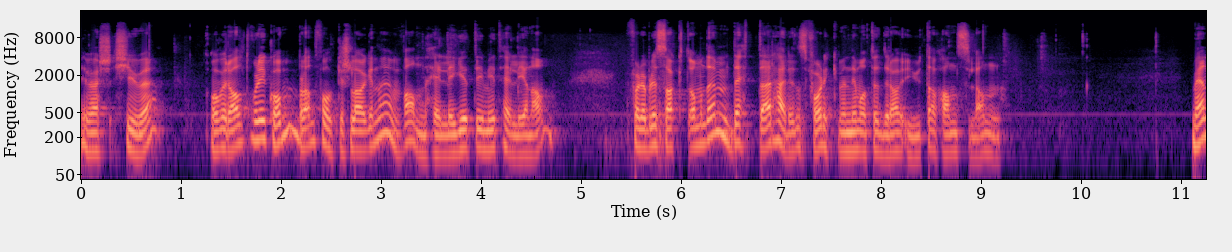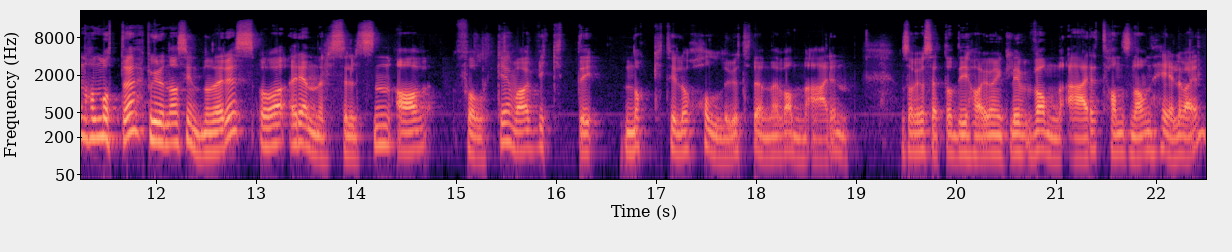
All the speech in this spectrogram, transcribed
I vers 20. Overalt hvor de kom, blant folkeslagene, vanhelliget de mitt hellige navn. For det ble sagt om dem, dette er Herrens folk, men de måtte dra ut av hans land. Men han måtte pga. syndene deres, og renselsen av folket var viktig nok til å holde ut denne vanæren. Og så har vi jo sett at de har jo egentlig vanæret hans navn hele veien.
